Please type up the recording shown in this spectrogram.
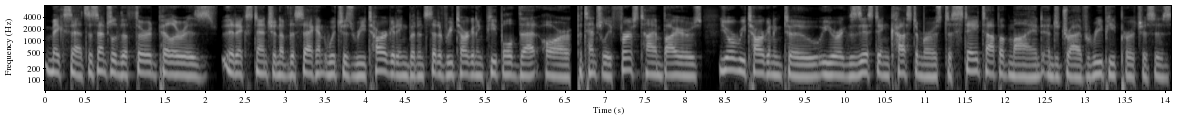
Makes sense. Essentially, the third pillar is an extension of the second, which is retargeting. But instead of retargeting people that are potentially first time buyers, you're retargeting to your existing customers to stay top of mind and to drive repeat purchases.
